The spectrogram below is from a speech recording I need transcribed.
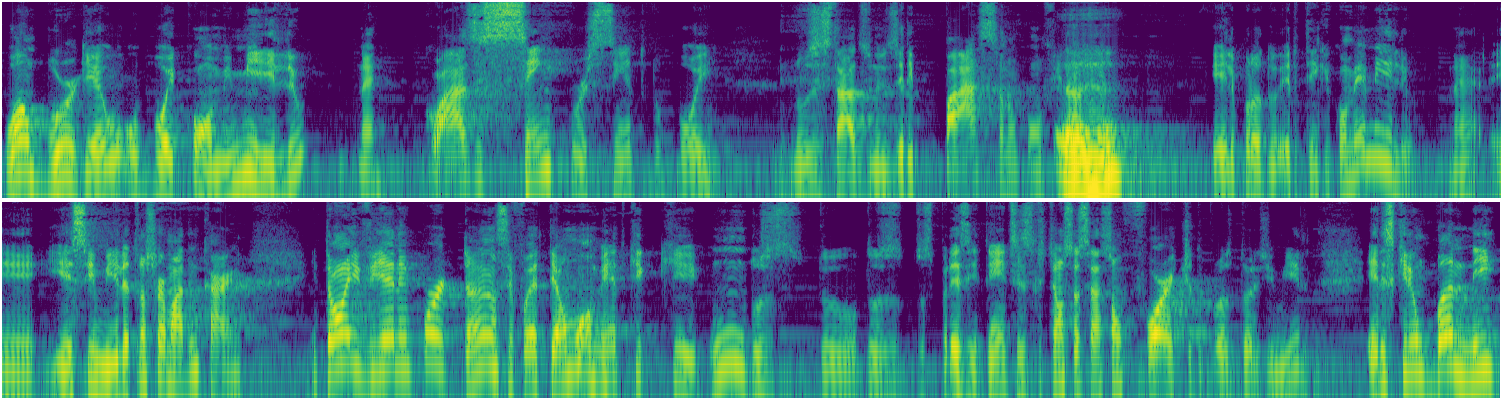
O hambúrguer, o, o boi come milho, né? Quase 100% do boi nos Estados Unidos ele passa no confinamento. Uhum. Ele, produz, ele tem que comer milho, né? E, e esse milho é transformado em carne. Então aí vieram a importância, foi até um momento que, que um dos, do, dos, dos, presidentes, eles têm uma associação forte do produtor de milho, eles queriam banir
